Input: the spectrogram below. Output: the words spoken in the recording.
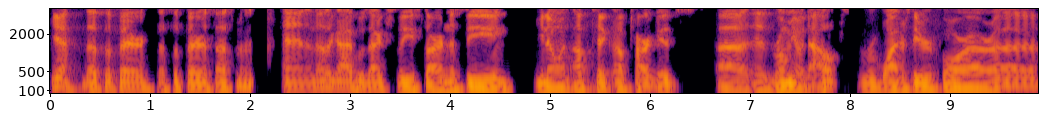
Yeah, that's a fair that's a fair assessment. And another guy who's actually starting to see you know an uptick of targets uh, is Romeo Doubs, wide receiver for our uh,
